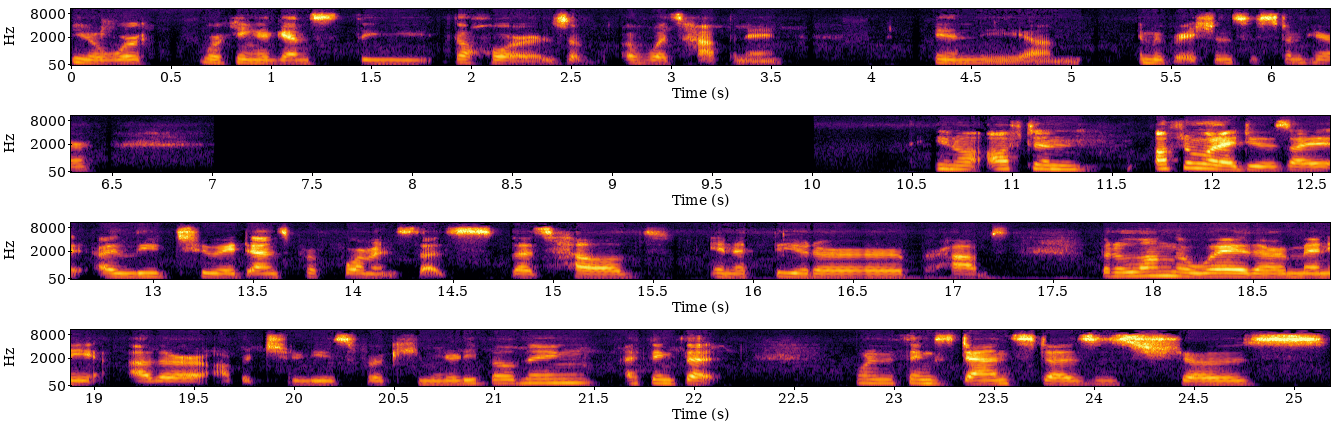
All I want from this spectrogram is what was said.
you know, work, working against the, the horrors of, of what's happening in the um, immigration system here. you know, often often what I do is I, I lead to a dance performance that's that's held in a theater perhaps, but along the way there are many other opportunities for community building. I think that one of the things dance does is shows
